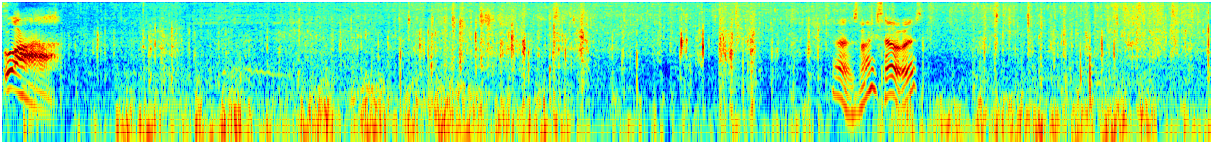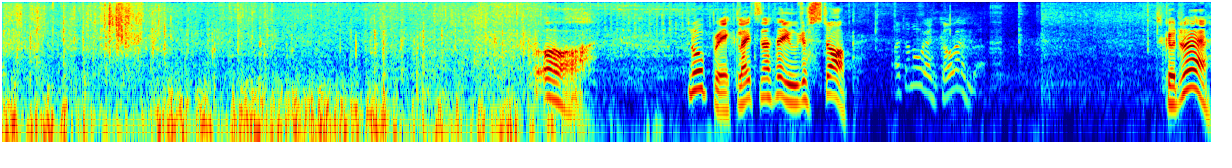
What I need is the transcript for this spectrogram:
Wow. That was nice, that was. Oh, no brake lights, nothing. You just stop. I don't know where I'm going, but. It's good, it? Yeah.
